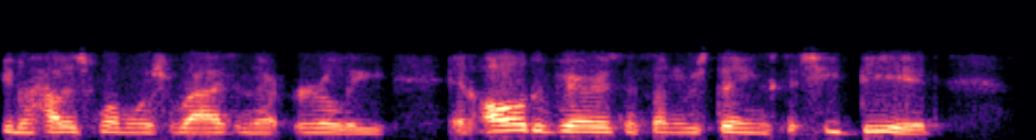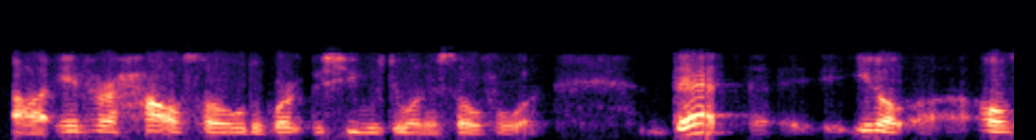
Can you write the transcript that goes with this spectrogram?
you know how this woman was rising there early, and all the various and sundry things that she did uh, in her household, the work that she was doing, and so forth. That you know, on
